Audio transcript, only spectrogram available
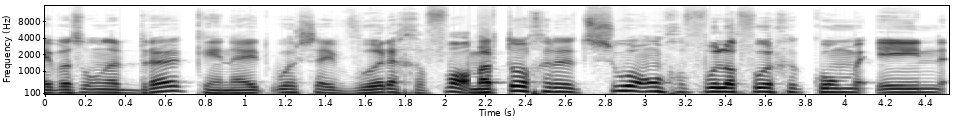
hy was onder druk en hy het oor sy woorde geval. Maar tog het dit so ongevoelig voorgekom en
